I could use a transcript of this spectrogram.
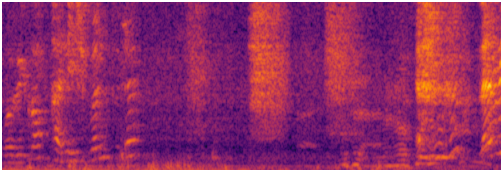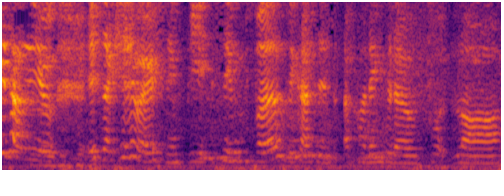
what we call punishment to that? Let me tell you, it's actually very simple, simple because it's according to the Food Law,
